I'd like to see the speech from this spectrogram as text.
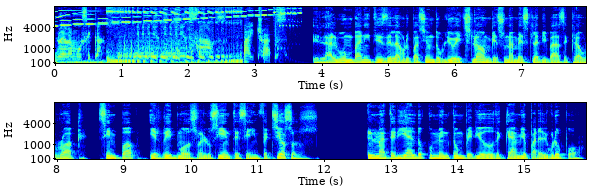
Nueva música. New sounds. By Tracks. El álbum Vanities de la agrupación WH Long es una mezcla vivaz de crowd rock, synth pop y ritmos relucientes e infecciosos. El material documenta un periodo de cambio para el grupo.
